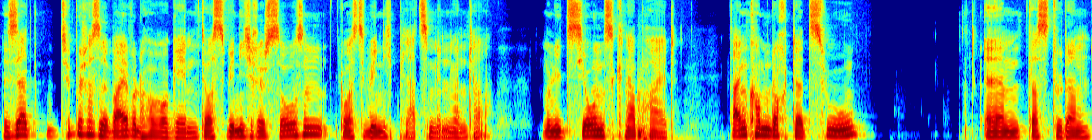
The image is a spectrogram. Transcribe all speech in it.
Das ist halt ein typischer Survival-Horror-Game. Du hast wenig Ressourcen, du hast wenig Platz im Inventar. Munitionsknappheit. Dann kommt doch dazu, ähm, dass du dann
